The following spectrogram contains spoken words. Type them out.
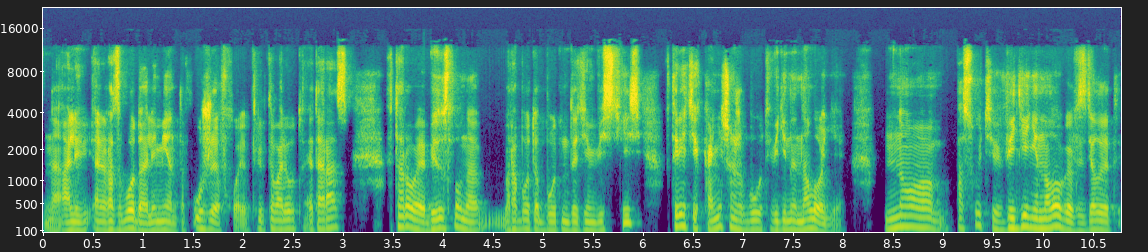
развода алиментов, уже входит криптовалюта. Это раз. Второе, безусловно, работа будет над этим вестись. В-третьих, конечно же, будут введены налоги. Но, по сути, введение налогов сделает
